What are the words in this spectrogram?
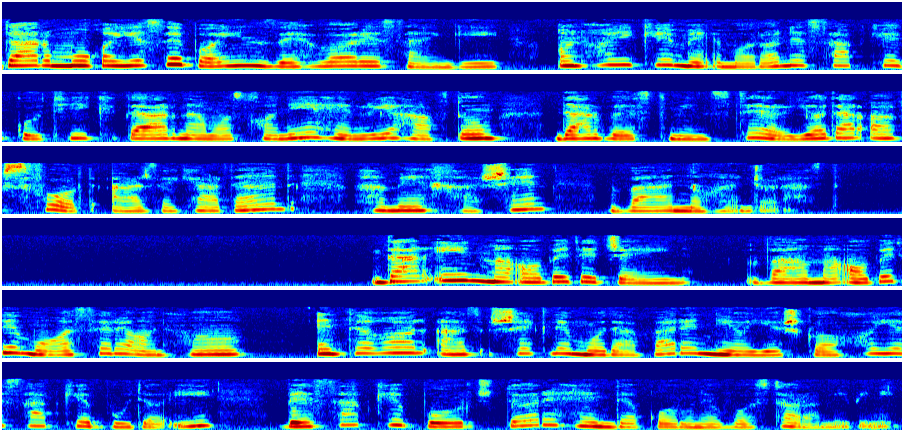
در مقایسه با این زهوار سنگی آنهایی که معماران سبک گوتیک در نمازخانه هنری هفتم در وستمینستر یا در آکسفورد عرضه کردند همه خشن و ناهنجار است. در این معابد جین و معابد معاصر آنها انتقال از شکل مدور نیایشگاه های سبک بودایی به سبک برجدار هند قرون وسطا را می‌بینیم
